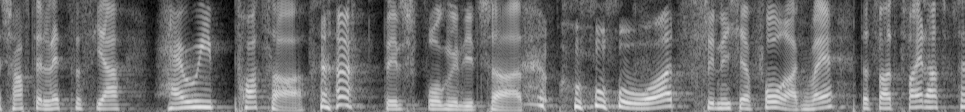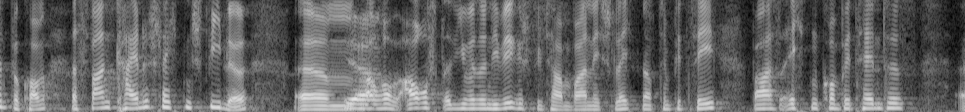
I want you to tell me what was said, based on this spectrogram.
schaffte letztes Jahr Harry Potter den Sprung in die Charts. What? Das finde ich hervorragend, weil das war 82% bekommen. Das waren keine schlechten Spiele. Ähm, Ja. auch, auch auf die Version, die wir gespielt haben, waren nicht schlecht. Und auf dem PC war es echt ein kompetentes äh,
